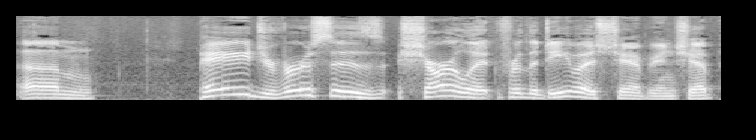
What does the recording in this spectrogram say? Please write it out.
um, Paige versus Charlotte for the Divas Championship.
